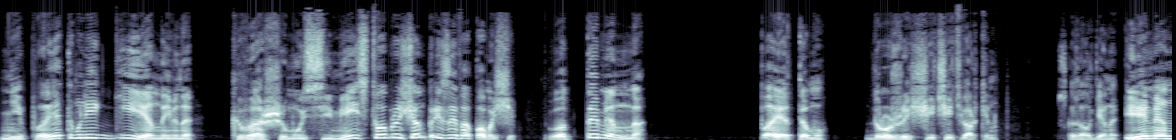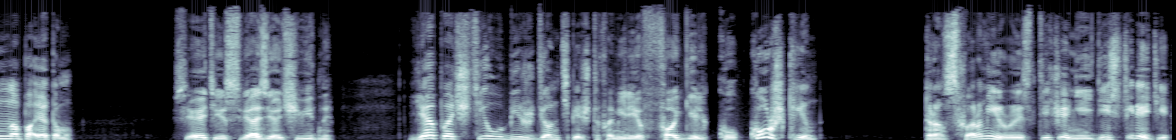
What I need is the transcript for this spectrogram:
не поэтому ли Ген именно к вашему семейству обращен призыв о помощи. Вот именно. Поэтому, дружище Четверкин, — сказал Гена, — именно поэтому. Все эти связи очевидны. Я почти убежден теперь, что фамилия Фогель-Кукушкин, трансформируясь в течение десятилетий,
